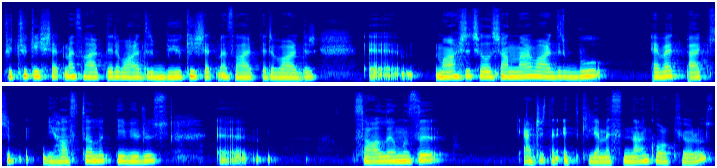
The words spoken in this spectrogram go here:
küçük işletme sahipleri vardır, büyük işletme sahipleri vardır, e, maaşlı çalışanlar vardır. Bu evet belki bir hastalık, bir virüs e, sağlığımızı gerçekten etkilemesinden korkuyoruz.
